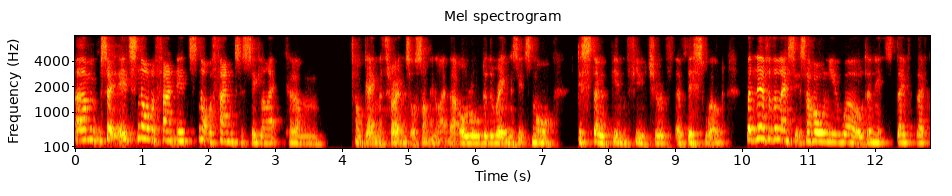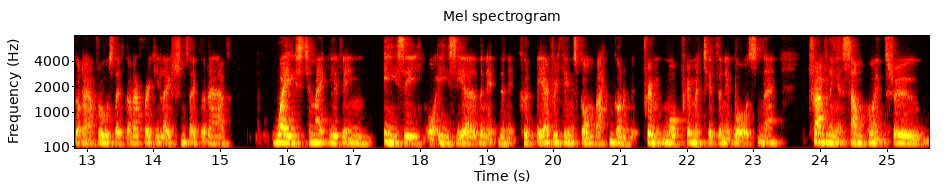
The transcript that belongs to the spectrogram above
Um, so it's not a fan, it's not a fantasy like um, or Game of Thrones or something like that, or Lord of the Rings. It's more dystopian future of, of this world. But nevertheless, it's a whole new world, and it's they've they've got to have rules, they've got to have regulations, they've got to have ways to make living easy or easier than it than it could be. Everything's gone back and got a bit prim, more primitive than it was, and they're traveling at some point through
